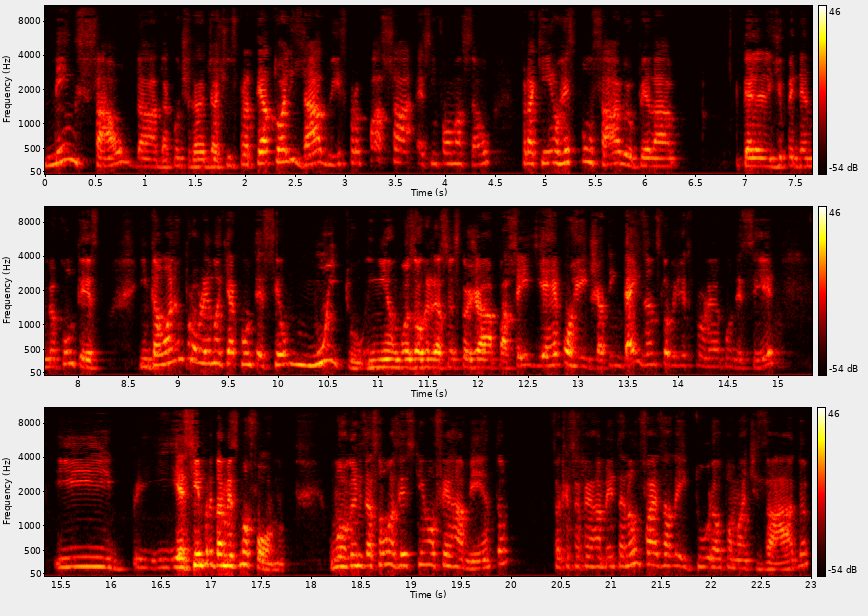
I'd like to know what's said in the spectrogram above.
mensal da, da quantidade de ativos, para ter atualizado isso, para passar essa informação para quem é o responsável pela, dependendo do meu contexto. Então, olha um problema que aconteceu muito em algumas organizações que eu já passei e é recorrente. Já tem 10 anos que eu vejo esse problema acontecer e, e é sempre da mesma forma. Uma organização, às vezes, tem uma ferramenta, só que essa ferramenta não faz a leitura automatizada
